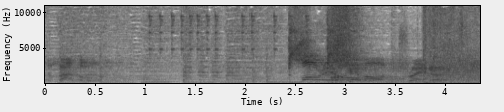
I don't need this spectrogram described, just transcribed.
the battle! Pokemon Trainer!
